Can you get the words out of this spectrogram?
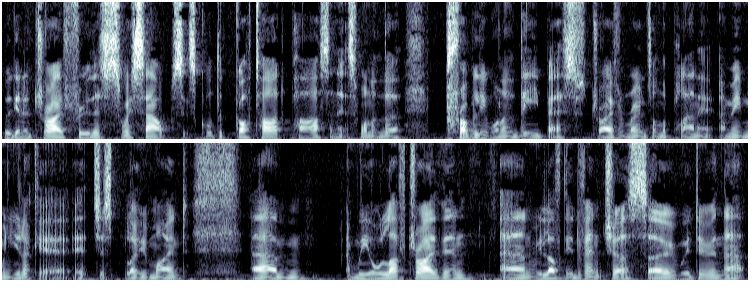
We're going to drive through the Swiss Alps. It's called the Gotthard Pass, and it's one of the probably one of the best driving roads on the planet. I mean, when you look at it, it just blow your mind. Um, and we all love driving and we love the adventure, so we're doing that.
